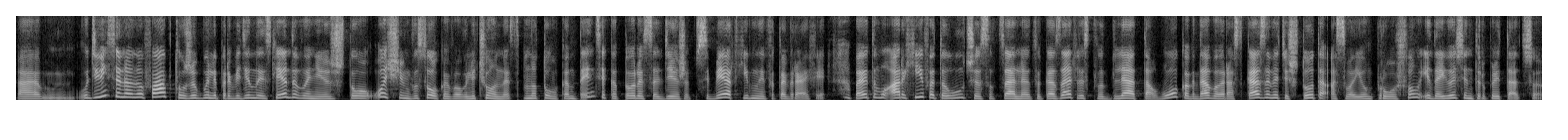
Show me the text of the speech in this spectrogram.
А, удивительно, но факт, уже были проведены исследования, что очень высокая вовлеченность на том контенте, который содержит в себе архивные фотографии. Поэтому архив — это лучшее социальное доказательство для того, когда вы рассказываете что-то о своем прошлом и даете интерпретацию.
